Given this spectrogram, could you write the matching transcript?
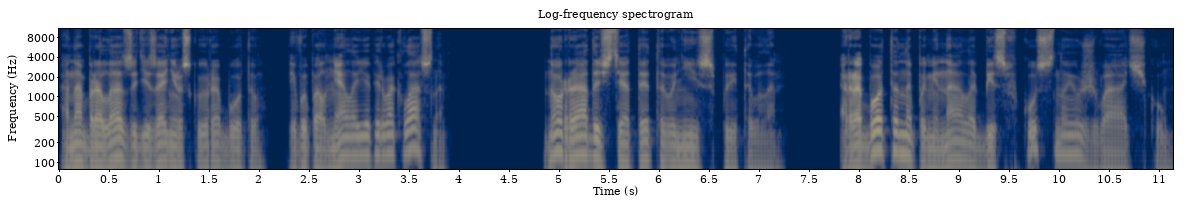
она брала за дизайнерскую работу и выполняла ее первоклассно. Но радости от этого не испытывала. Работа напоминала безвкусную жвачку.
